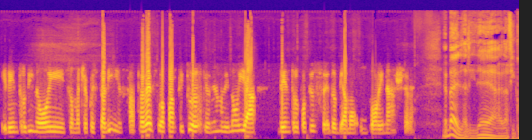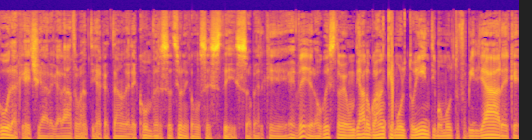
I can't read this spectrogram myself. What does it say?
e dentro di noi insomma c'è questa linfa, attraverso la partitura che ognuno di noi ha dentro il proprio sé dobbiamo un po' rinascere. È bella l'idea, la figura che ci ha regalato Mattia Cattano delle conversazioni con se stesso, perché è vero, questo è un dialogo anche molto intimo, molto familiare, che,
